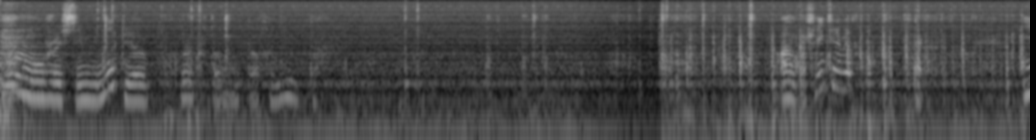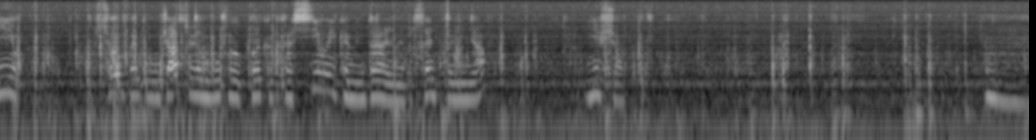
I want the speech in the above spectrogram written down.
Уже 7 минут, я кое-кто там Да. А ну пошлите, ребят. Так. И все, поэтому участвую нужно только красивые комментарии написать про меня. И все. это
